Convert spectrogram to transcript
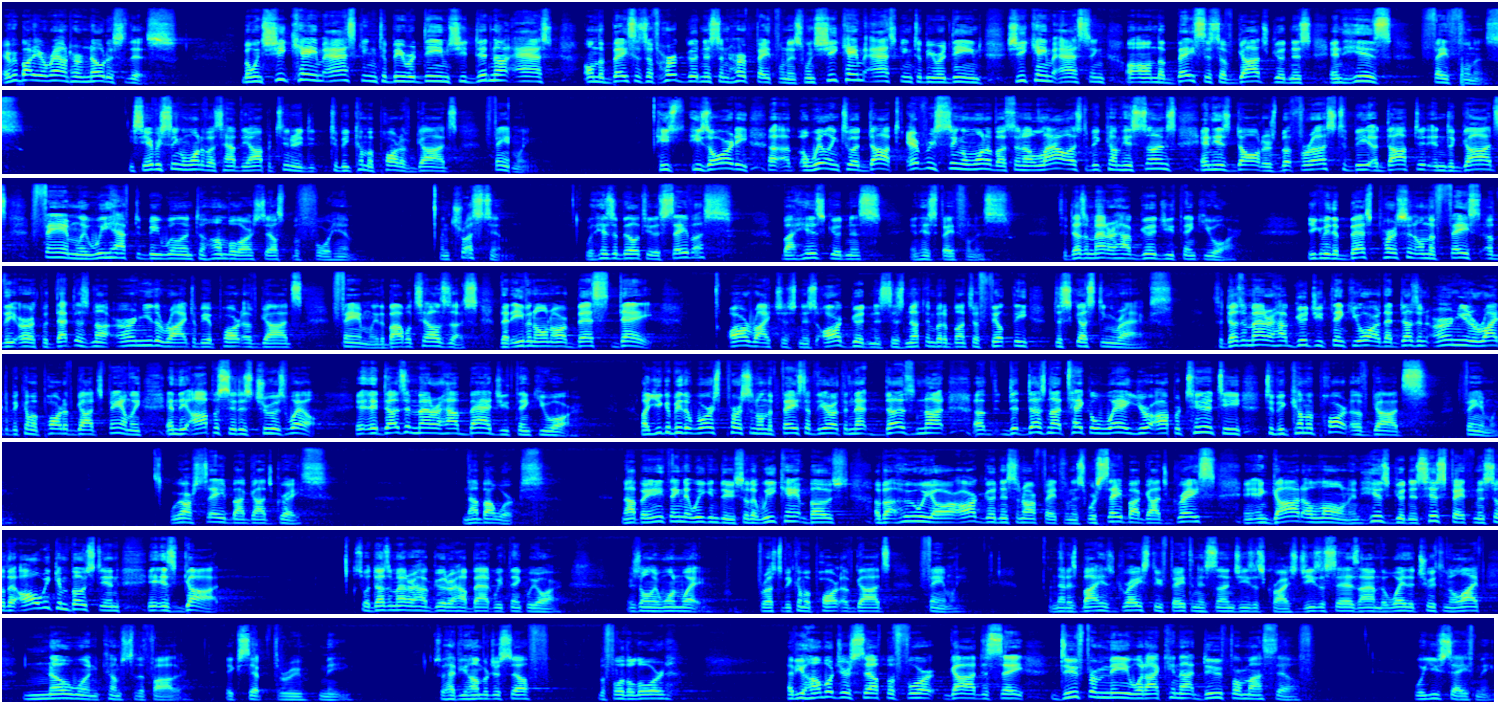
Everybody around her noticed this. But when she came asking to be redeemed, she did not ask on the basis of her goodness and her faithfulness. When she came asking to be redeemed, she came asking on the basis of God's goodness and His faithfulness. You see, every single one of us have the opportunity to, to become a part of God's family. He's, he's already uh, uh, willing to adopt every single one of us and allow us to become his sons and his daughters. But for us to be adopted into God's family, we have to be willing to humble ourselves before him and trust him with his ability to save us by his goodness and his faithfulness. So it doesn't matter how good you think you are. You can be the best person on the face of the earth, but that does not earn you the right to be a part of God's family. The Bible tells us that even on our best day, our righteousness, our goodness is nothing but a bunch of filthy, disgusting rags. So it doesn't matter how good you think you are, that doesn't earn you the right to become a part of God's family. And the opposite is true as well. It doesn't matter how bad you think you are. Like you could be the worst person on the face of the earth, and that does not, uh, does not take away your opportunity to become a part of God's family. We are saved by God's grace, not by works. not by anything that we can do, so that we can't boast about who we are, our goodness, and our faithfulness. We're saved by God's grace and God alone, and His goodness, His faithfulness, so that all we can boast in is God. So it doesn't matter how good or how bad we think we are. There's only one way for us to become a part of God's family. And that is by His grace through faith in His Son, Jesus Christ. Jesus says, I am the way, the truth, and the life. No one comes to the Father except through me. So have you humbled yourself? before the Lord? Have you humbled yourself before God to say, Do for me what I cannot do for myself? Will you save me?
